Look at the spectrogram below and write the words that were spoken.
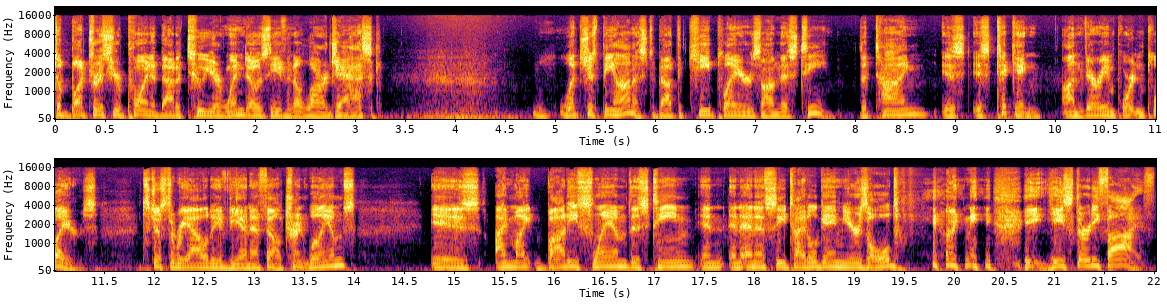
To buttress your point about a two year window is even a large ask. Let's just be honest about the key players on this team. The time is is ticking on very important players. It's just the reality of the NFL. Trent Williams is I might body slam this team in an NFC title game years old. I mean, he, he, he's 35.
